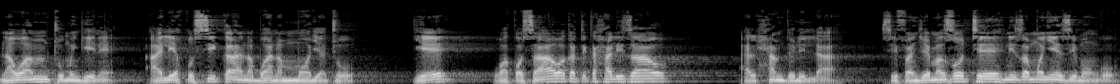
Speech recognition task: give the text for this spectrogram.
na wa mtu mwingine aliyehusika na bwana mmoja tu. Je, wako sawa katika hali zao? Alhamdulillah. Sifa njema zote ni za Mwenyezi Mungu,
